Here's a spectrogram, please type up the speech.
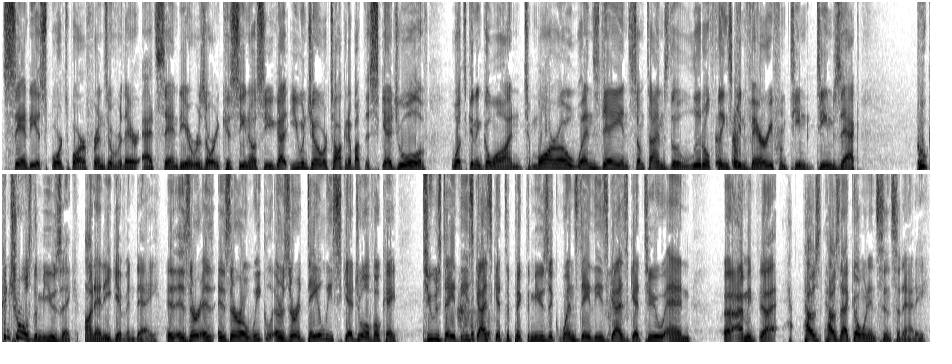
Sandia Sports Bar friends over there at Sandia Resort and Casino. So you got you and Joe were talking about the schedule of what's going to go on tomorrow, Wednesday, and sometimes the little things can vary from team to team. Zach, who controls the music on any given day? Is, is there is, is there a weekly or is there a daily schedule of okay Tuesday these guys get to pick the music, Wednesday these guys get to, and uh, I mean uh, how's how's that going in Cincinnati?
